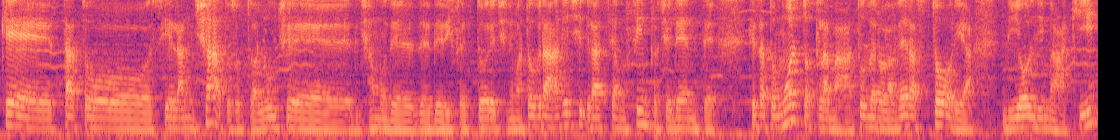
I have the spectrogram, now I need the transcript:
che è stato, si è lanciato sotto la luce diciamo de- de- dei riflettori cinematografici grazie a un film precedente che è stato molto acclamato ovvero la vera storia di Olli Maki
